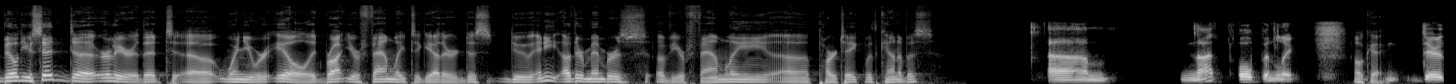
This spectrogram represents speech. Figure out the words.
Bill, you said uh, earlier that uh, when you were ill, it brought your family together. Does do any other members of your family uh, partake with cannabis? Um, not openly. Okay. They're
